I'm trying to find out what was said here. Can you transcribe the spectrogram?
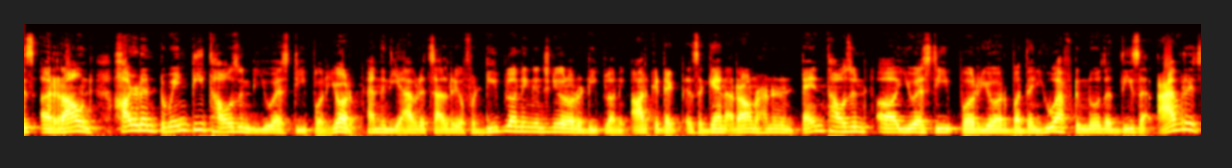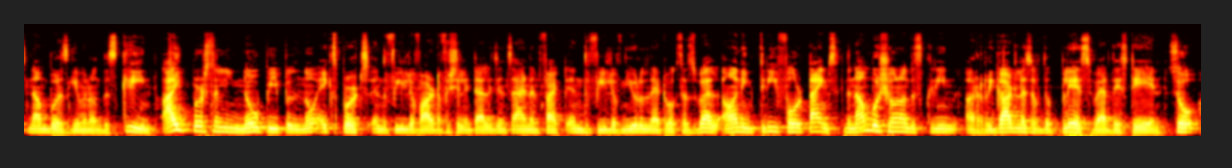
is around 120,000 USD per year. And then the average salary of a deep learning engineer or a deep learning architect is again around 110,000 uh, USD per year. But then you have to know that these are average numbers given on the screen. I personally know people, know experts in the field of artificial intelligence and in fact in the field of neural networks as well, earning three, four times the number shown on the screen, regardless of the place where they stay in. So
